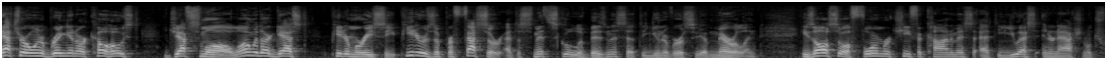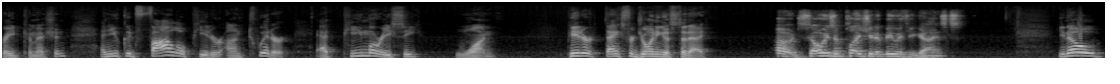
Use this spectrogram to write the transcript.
that's where I want to bring in our co host, Jeff Small, along with our guest, Peter Morici. Peter is a professor at the Smith School of Business at the University of Maryland. He's also a former chief economist at the U.S. International Trade Commission, and you could follow Peter on Twitter at pmorici1. Peter, thanks for joining us today. Oh, it's always a pleasure to be with you guys. You know,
